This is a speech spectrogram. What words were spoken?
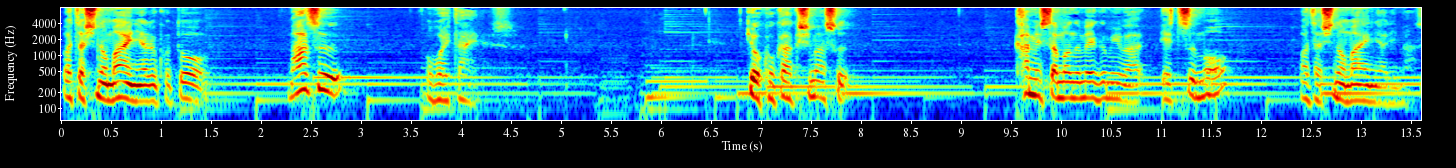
私の前にあることをまず覚えたいです。今日告白します。神様の恵みはいつも私の前にあります。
